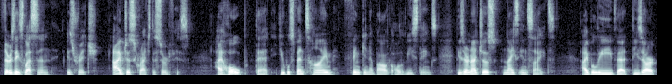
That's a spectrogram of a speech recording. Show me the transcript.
Thursday's lesson is rich. I've just scratched the surface. I hope that you will spend time thinking about all of these things. These are not just nice insights. I believe that these are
